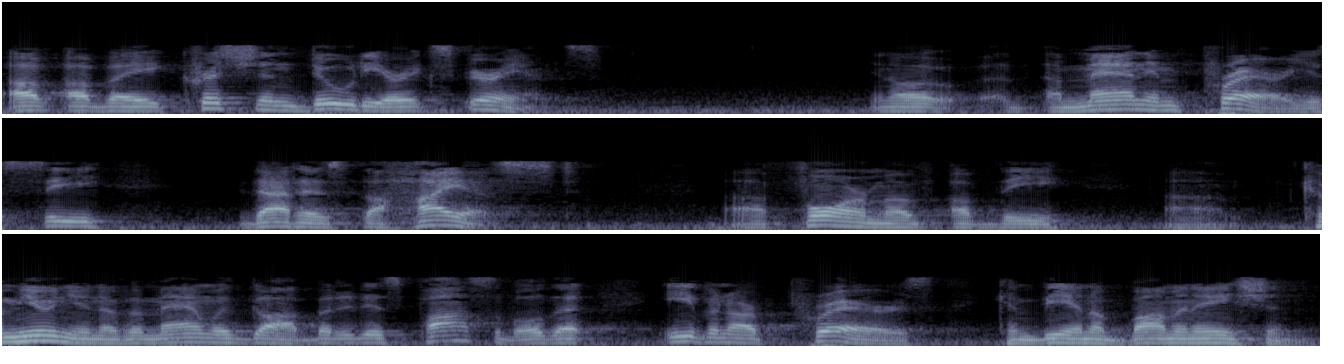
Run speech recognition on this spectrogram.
of, of a Christian duty or experience. You know, a man in prayer, you see that as the highest uh, form of, of the uh, communion of a man with God. But it is possible that even our prayers can be an abomination.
